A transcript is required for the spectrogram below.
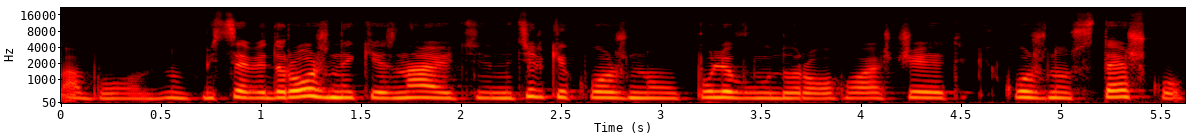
або ну, місцеві дорожники знають не тільки кожну польову дорогу, а ще й кожну стежку.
